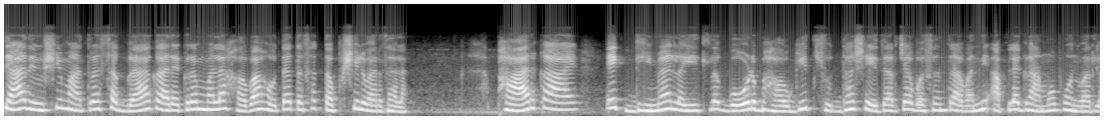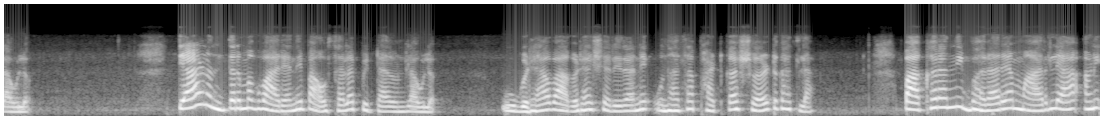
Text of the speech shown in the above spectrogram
त्या दिवशी मात्र सगळा कार्यक्रम मला हवा होता तसा तपशीलवार झाला. फार काय, एक धीम्या लयीतलं गोड भावगीत सुद्धा शेजारच्या वसंतरावांनी आपल्या ग्रामोफोनवर लावलं. त्यानंतर मग वाऱ्याने पावसाला पिटाळून लावलं. उघड्या वाघड्या शरीराने उन्हाचा फाटका शर्ट घातला. पाखरांनी भराऱ्या मारल्या आणि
